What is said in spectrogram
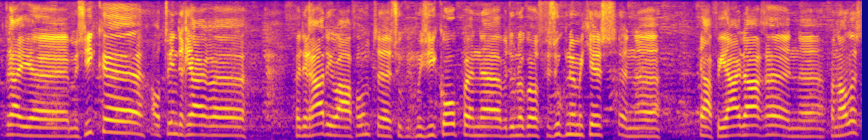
Ik draai uh, muziek uh, al twintig jaar bij de radioavond uh, zoek ik muziek op en uh, we doen ook wel eens verzoeknummertjes en uh, ja, verjaardagen en van alles.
